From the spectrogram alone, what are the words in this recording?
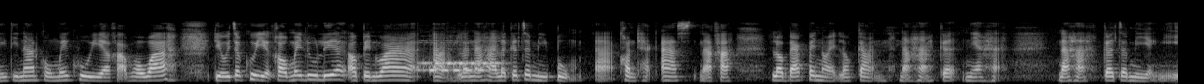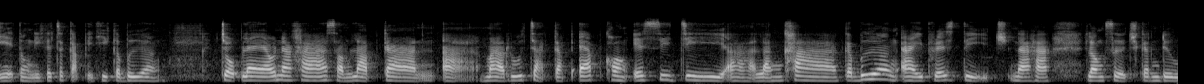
นิตินาถคงไม่คุยอะค่ะเพราะว่าเดี๋ยวจะคุยกับเขาไม่รู้เรื่องเอาเป็นว่าอะแล้วนะคะแล้วก็จะมีปุ่มอ่า contact us นะคะเราแบ็กไปหน่อยแล้วกันนะคะก็เนี่ยค่ะนะคะก็จะมีอย่างนี้ตรงนี้ก็จะกลับไปที่กระเบื้อง จบแล้วนะคะสำหรับการมารู้จักกับแอปของ SCG หลังคากระเบื้อง i Prestige นะคะลองเสิร์ชกันดู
